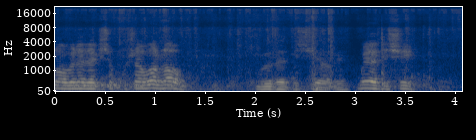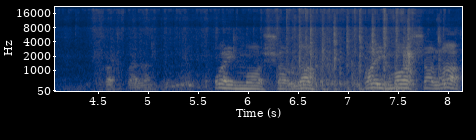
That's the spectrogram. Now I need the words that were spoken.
Lav böyle de kuşağı var lav. Bu da dişi abi. Bu ya dişi. Kapkara. Vay maşallah. Vay maşallah.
